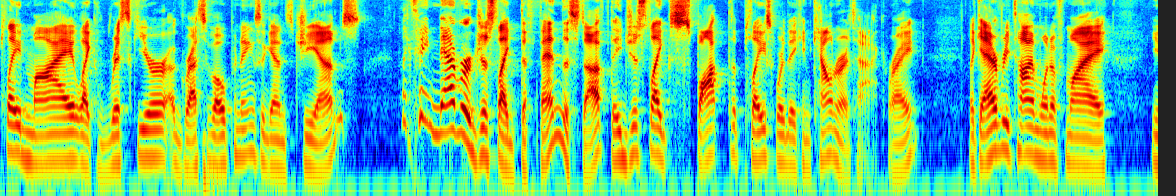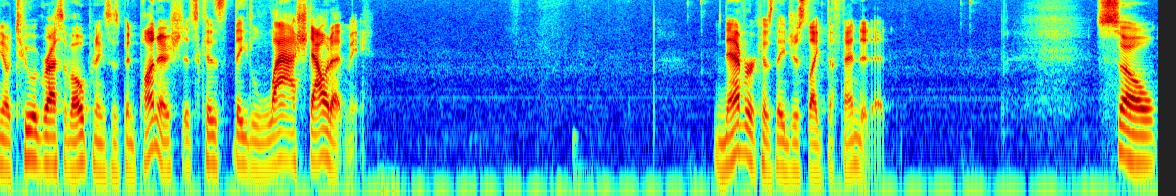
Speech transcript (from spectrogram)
played my like riskier aggressive openings against GMs like they never just like defend the stuff. They just like spot the place where they can counterattack right? Like every time one of my you know too aggressive openings has been punished it's because they lashed out at me. Never because they just like defended it. So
